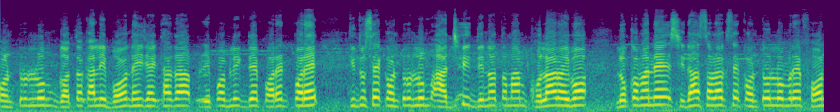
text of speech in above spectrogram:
কন্ট্রোল রুম গতকালি বন্ধ হয়ে যাই রিপব্লিক ডে পরেড পরে কিন্তু সে কন্ট্রোল রুম আজি দিন তমাম খোলা রহব লোক মানে সিধাসলখ সে কন্ট্রোল রুম্রে ফোন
